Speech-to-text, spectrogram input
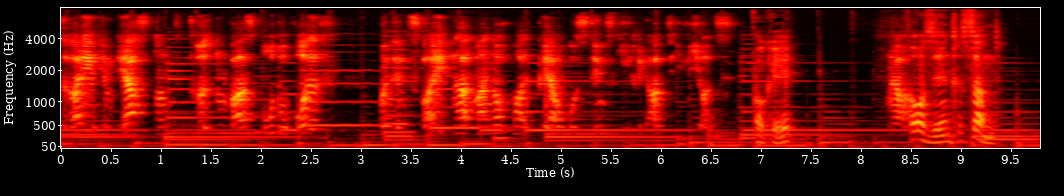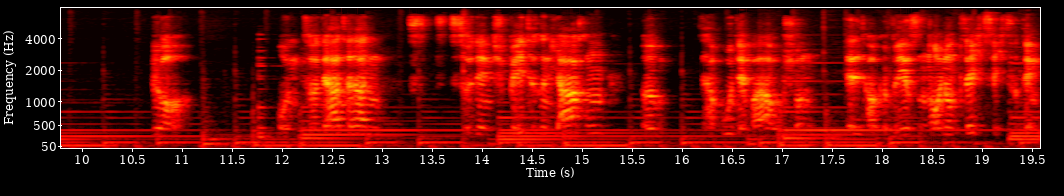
drei im ersten und dritten war es Bodo Wolf und im zweiten hat man nochmal Per Augustinski reaktiviert. Okay. Ja, Oh, sehr interessant. Ja. Und äh, der hatte dann zu den späteren Jahren, ja gut, der war auch schon älter gewesen, 69 zu dem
